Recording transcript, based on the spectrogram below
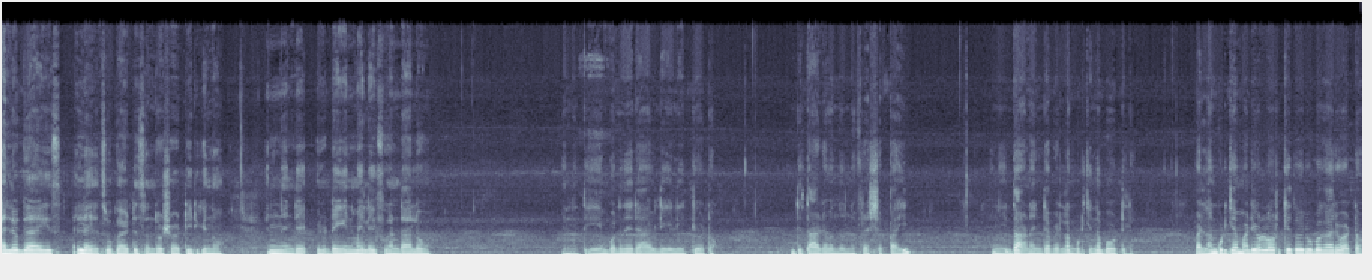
ഹലോ ഗായ്സ് എല്ലാവരും സുഖമായിട്ട് സന്തോഷമായിട്ടിരിക്കുന്നു. ഇന്ന് എന്റെ ഒരു ഡേ ഇൻ മൈ ലൈഫ് കണ്ടാലോ? ഇന്നത്തെയും പോലെ രാവിലെ എണീറ്റു കേട്ടോ. എന്റെ താഴെ വന്നൊന്ന് ഫ്രഷപ്പായി ഇനി ഇതാണ് എന്റെ വെള്ളം കുടിക്കുന്ന ബോട്ടിൽ വെള്ളം കുടിക്കാൻ മടിയുള്ളവർക്ക് ഇതൊരു ഉപകാരം കേട്ടോ.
